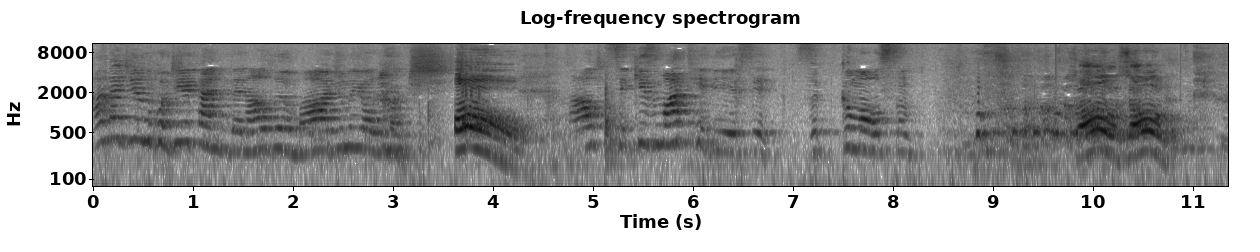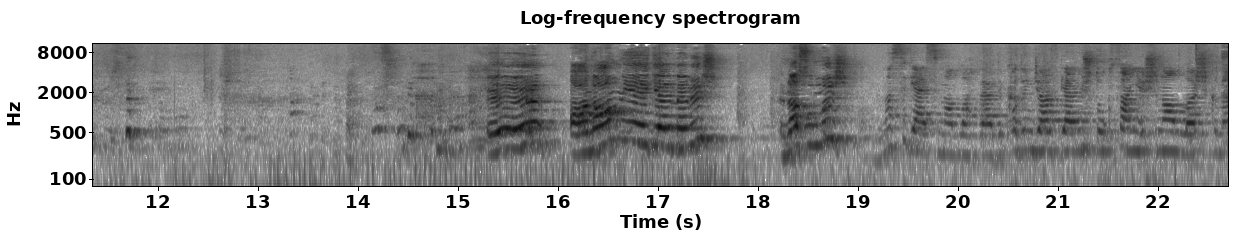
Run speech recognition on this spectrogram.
Anacığın hoca efendiden aldığı macunu yollamış. Oo. Al 8 Mart hediyesi. Zıkkım olsun. Sağ ol, sağ ol. Ee, anam niye gelmemiş? Nasılmış? Nasıl gelsin Allah verdi? Kadıncağız gelmiş 90 yaşına Allah aşkına.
